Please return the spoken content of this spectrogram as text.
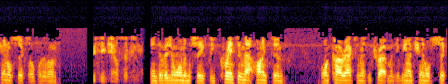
Channel 6, I'll put it on. Receive channel 6. In Division 1 in the safety. Cranston at Huntington, one car accident, entrapment. You'll be on channel 6.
